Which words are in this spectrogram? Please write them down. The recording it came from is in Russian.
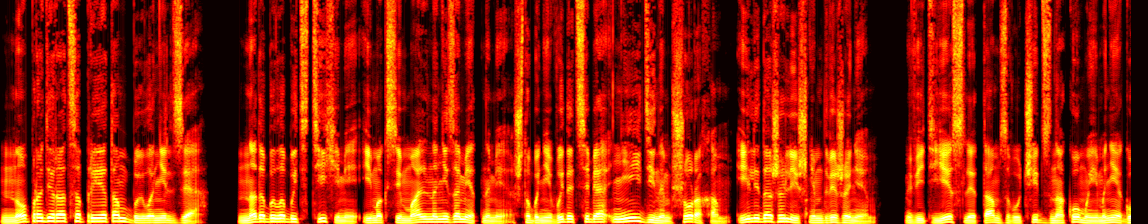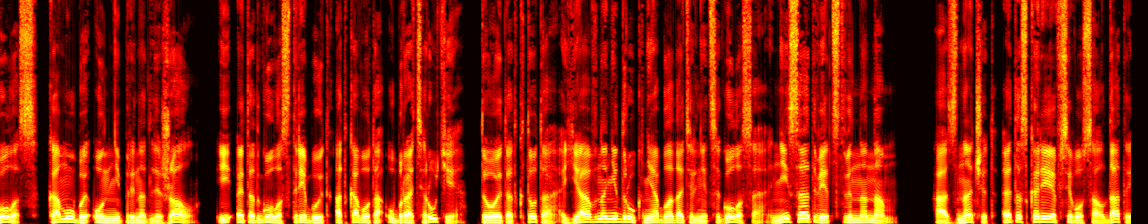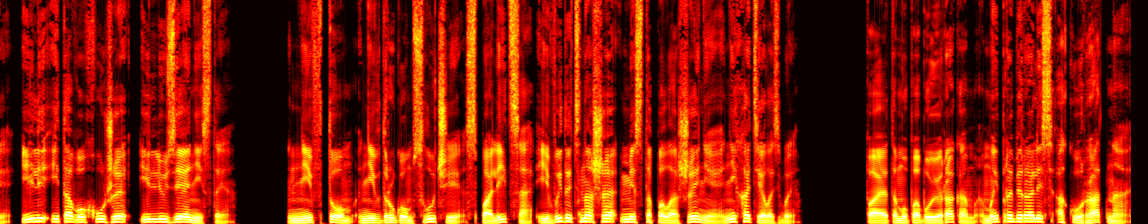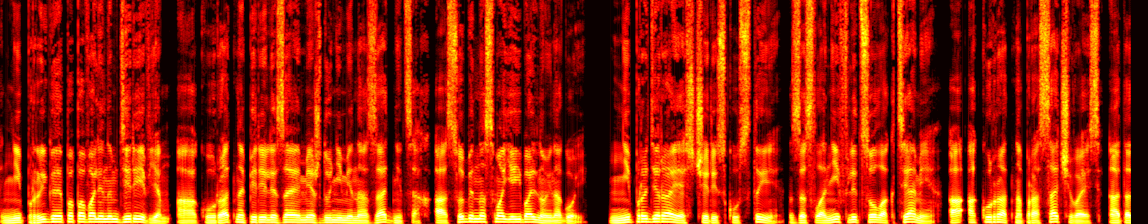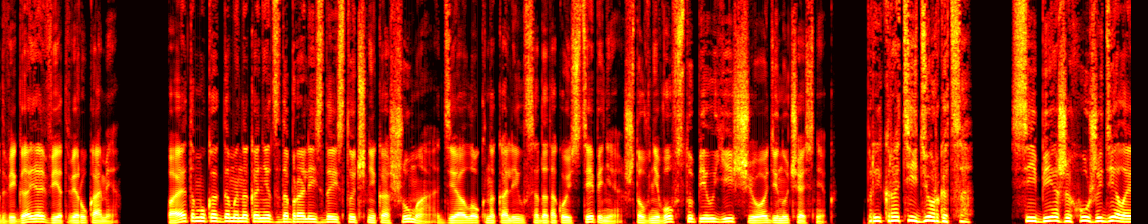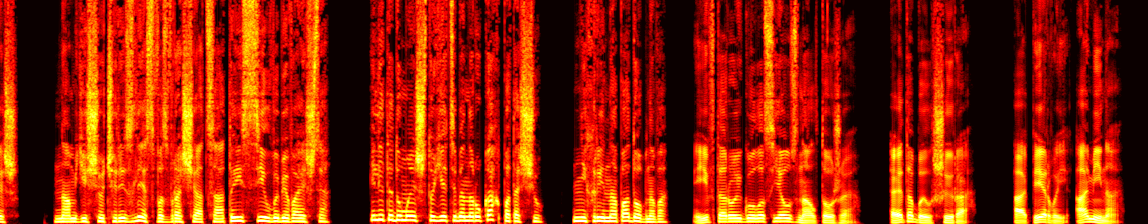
Но продираться при этом было нельзя. Надо было быть тихими и максимально незаметными, чтобы не выдать себя ни единым шорохом или даже лишним движением. Ведь если там звучит знакомый мне голос, кому бы он ни принадлежал, и этот голос требует от кого-то убрать руки, то этот кто-то явно не друг ни обладательницы голоса, ни соответственно нам. А значит, это скорее всего солдаты или и того хуже иллюзионисты. Ни в том, ни в другом случае спалиться и выдать наше местоположение не хотелось бы. Поэтому по буеракам мы пробирались аккуратно, не прыгая по поваленным деревьям, а аккуратно перелезая между ними на задницах, особенно с моей больной ногой. Не продираясь через кусты, заслонив лицо локтями, а аккуратно просачиваясь, отодвигая ветви руками. Поэтому, когда мы наконец добрались до источника шума, диалог накалился до такой степени, что в него вступил еще один участник. «Прекрати дергаться!» «Себе же хуже делаешь. Нам еще через лес возвращаться, а ты из сил выбиваешься. Или ты думаешь, что я тебя на руках потащу? Ни хрена подобного». И второй голос я узнал тоже. Это был Шира. А первый — Амина.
